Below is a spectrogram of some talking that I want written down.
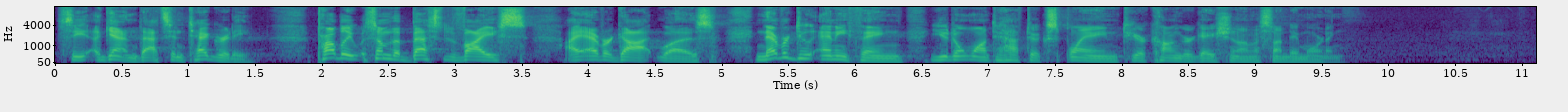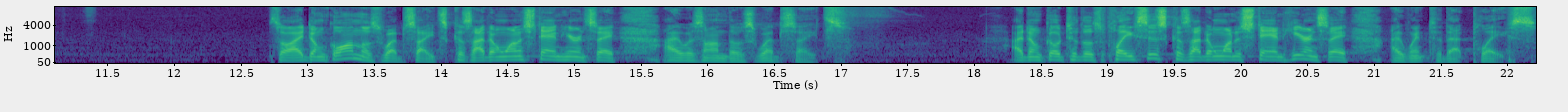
See, again, that's integrity. Probably some of the best advice I ever got was never do anything you don't want to have to explain to your congregation on a Sunday morning. So I don't go on those websites because I don't want to stand here and say, I was on those websites. I don't go to those places because I don't want to stand here and say, I went to that place.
